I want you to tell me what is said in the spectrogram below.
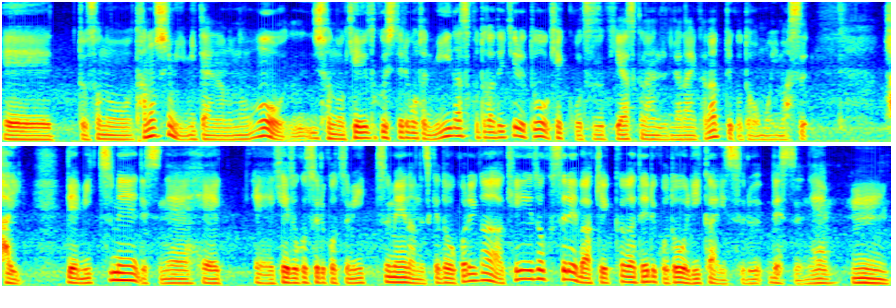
えー、とその楽しみみたいなものをその継続していることに見出すことができると結構続きやすくなるんじゃないかなっていうことを思います。はい。で、3つ目ですね、えーえー、継続するコツ3つ目なんですけどこれが継続すれば結果が出ることを理解するですね。うん、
